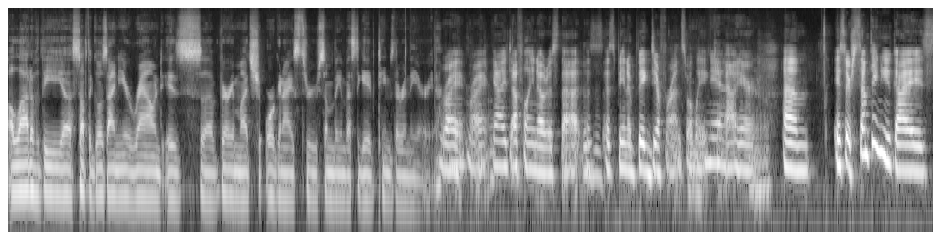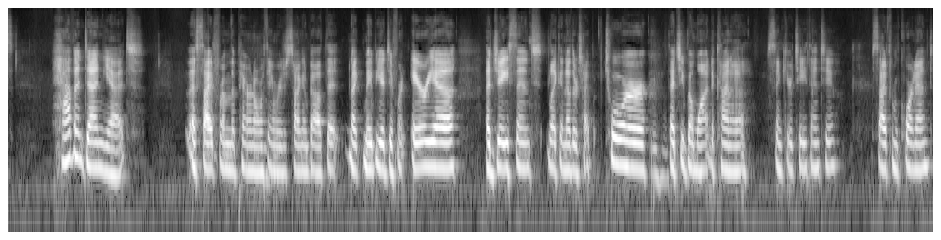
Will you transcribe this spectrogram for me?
a lot of the uh, stuff that goes on year round is uh, very much organized through some of the investigative teams that are in the area. Right, right. Yeah, I definitely noticed that as, as being a big difference when we came out here. Um, is there something you guys haven't done yet, aside from the paranormal thing we were just talking about, that like maybe a different area adjacent, like another type of tour that you've been wanting to kind of sink your teeth into, aside from Court End?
